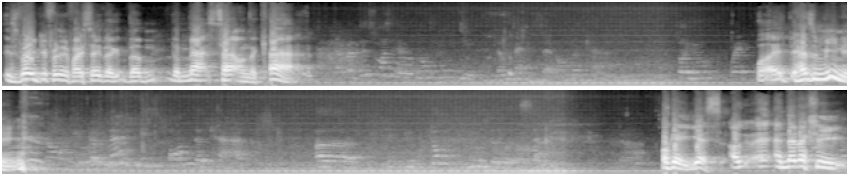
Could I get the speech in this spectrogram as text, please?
it's very different if I say the, the, the mat sat on the cat. Well, it has a meaning. Okay, yes, uh, and that actually.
